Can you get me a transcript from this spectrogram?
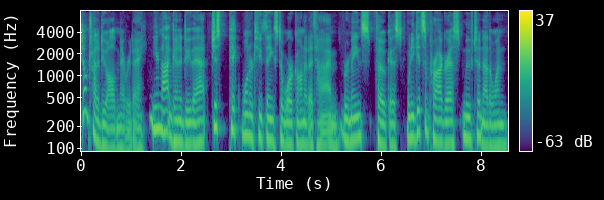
don't try to do all of them every day. You're not going to do that. Just pick one or two things to work on at a time. Remain focused. When you get some progress, move to another one,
